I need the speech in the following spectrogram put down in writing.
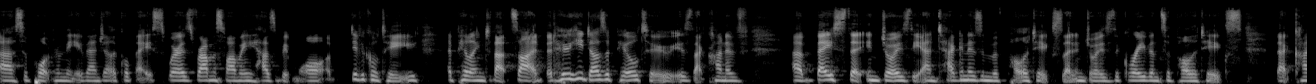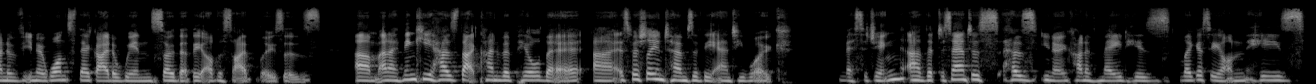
uh, support from the evangelical base. Whereas Ramaswamy has a bit more difficulty appealing to that side. But who he does appeal to is that kind of a base that enjoys the antagonism of politics, that enjoys the grievance of politics, that kind of, you know, wants their guy to win so that the other side loses. Um, and I think he has that kind of appeal there, uh, especially in terms of the anti woke messaging uh, that DeSantis has, you know, kind of made his legacy on. He's,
